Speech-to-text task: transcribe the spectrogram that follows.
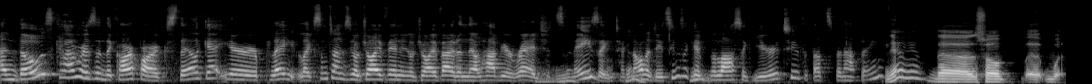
And those cameras in the car parks, they'll get your plate. Like sometimes you'll drive in and you'll drive out and they'll have your reg. It's amazing technology. It seems like in the last like year or two that that's been happening. Yeah, yeah. The so uh, w-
